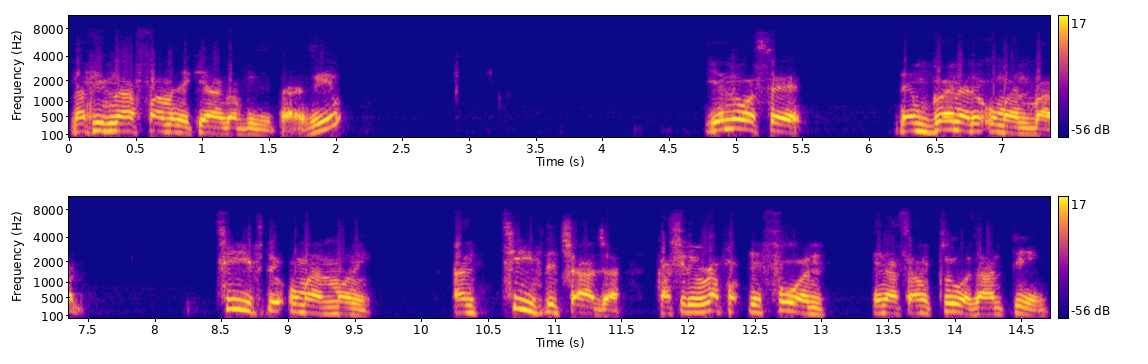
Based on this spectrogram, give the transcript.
Not even our family can go visit us. See? You know, say, them going at the woman bag, thief the woman money, and thief the charger, because she wrap up the phone in some clothes and thing,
